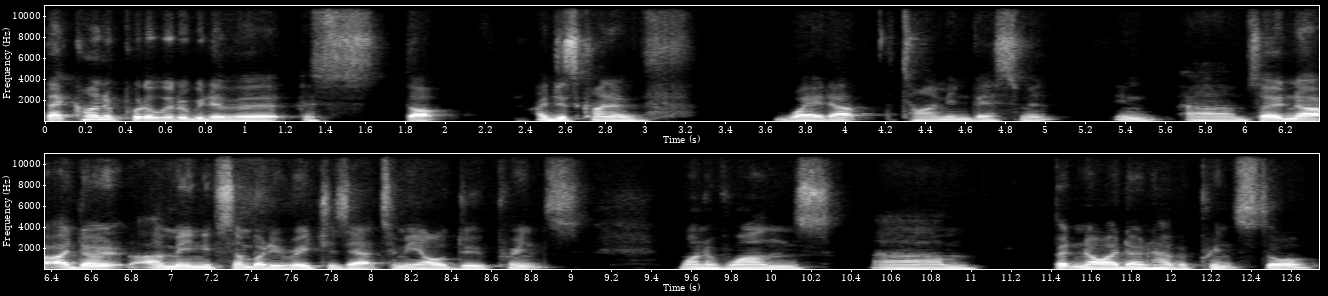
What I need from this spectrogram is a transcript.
that kind of put a little bit of a, a stop I just kind of weighed up the time investment. In, um, so no, I don't. I mean, if somebody reaches out to me, I'll do prints, one of ones. Um, but no, I don't have a print store.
